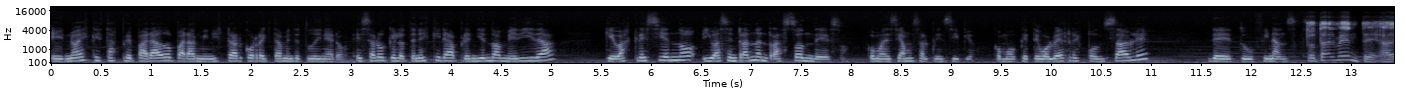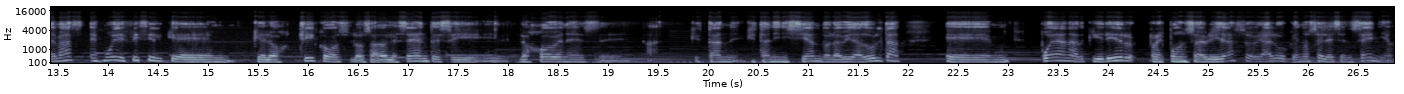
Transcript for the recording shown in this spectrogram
eh, no es que estás preparado para administrar correctamente tu dinero. Es algo que lo tenés que ir aprendiendo a medida que vas creciendo y vas entrando en razón de eso, como decíamos al principio. Como que te volvés responsable de tu finanzas. Totalmente. Además, es muy difícil que, los chicos, los adolescentes y los jóvenes eh, que, están, que están iniciando la vida adulta eh, puedan adquirir responsabilidad sobre algo que no se les enseña.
